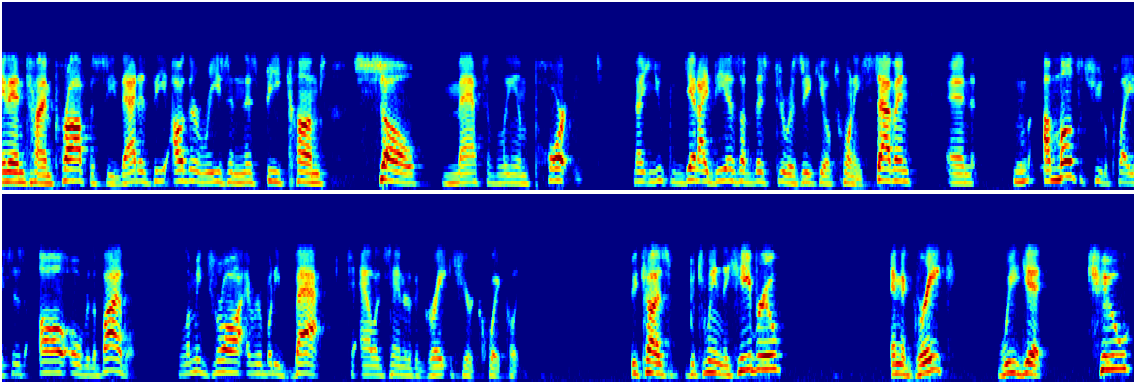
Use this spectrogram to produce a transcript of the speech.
in end time prophecy. That is the other reason this becomes so massively important. Now, you can get ideas of this through Ezekiel 27 and a multitude of places all over the Bible. Let me draw everybody back to Alexander the Great here quickly. Because between the Hebrew and the Greek, we get two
